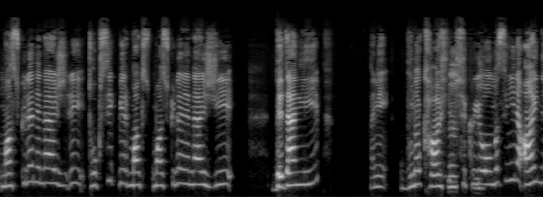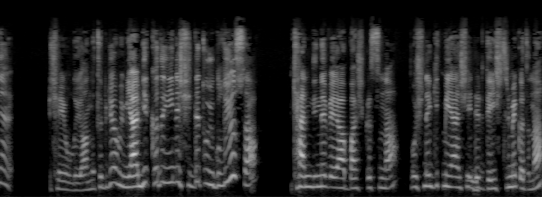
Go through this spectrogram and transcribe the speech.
maskülen enerji, toksik bir mas- maskülen enerjiyi bedenleyip hani buna karşı çıkıyor olması yine aynı şey oluyor. Anlatabiliyor muyum? Yani bir kadın yine şiddet uyguluyorsa kendine veya başkasına hoşuna gitmeyen şeyleri değiştirmek adına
